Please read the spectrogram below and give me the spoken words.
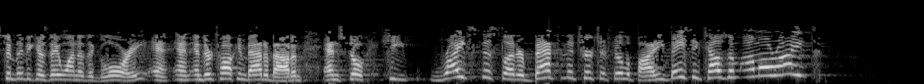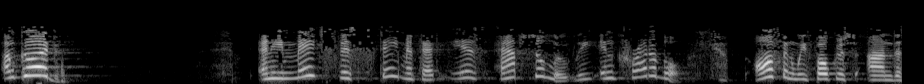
simply because they wanted the glory, and, and, and they're talking bad about him. And so he writes this letter back to the church at Philippi. And he basically tells them, I'm all right. I'm good. And he makes this statement that is absolutely incredible. Often we focus on the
